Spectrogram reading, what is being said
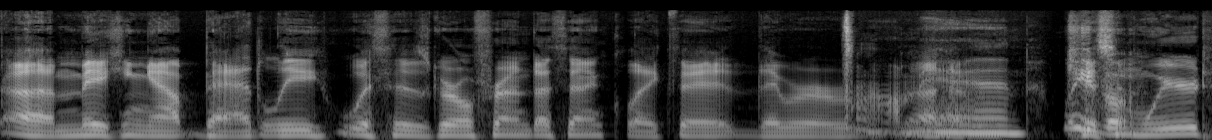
uh, making out badly with his girlfriend. I think like they they were Oh uh, man, leave, kissing him- weird.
